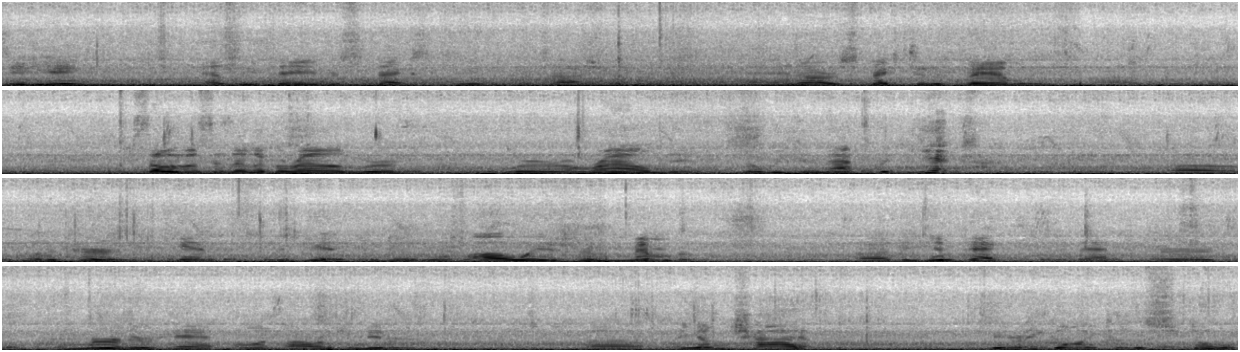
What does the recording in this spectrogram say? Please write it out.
CD8, as we pay respects to Natasha. And our respects to the families. Some of us, as I look around, we're, we're around them, so we cannot forget uh, what occurred. We can't forget. We will always remember uh, the impact that her murder had on our community. Uh, a young child merely going to the store.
